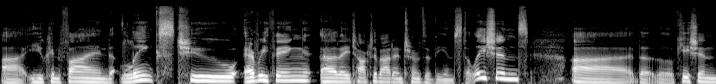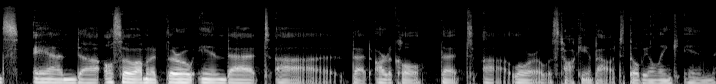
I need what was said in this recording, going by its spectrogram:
Uh, you can find links to everything uh, they talked about in terms of the installations, uh, the, the, locations, and uh, also I'm going to throw in that uh, that article that uh, Laura was talking about. There'll be a link in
